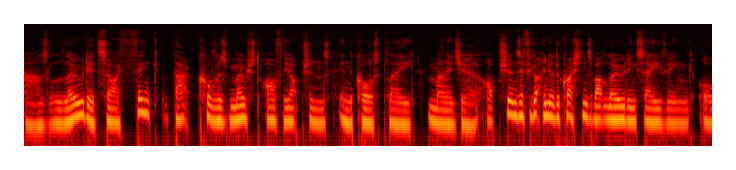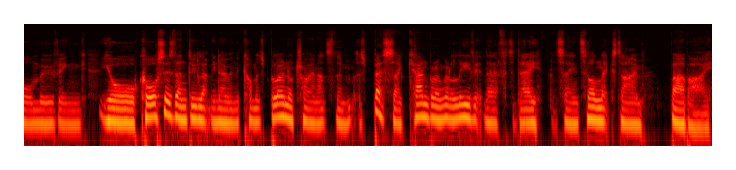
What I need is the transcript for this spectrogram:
has loaded. So I think that covers most of the options in the course play manager options. If you've got any other questions about loading, saving or moving your courses then do let me know in the comments below and I'll try and answer them as best as I can but I'm going to leave it there for today and say until next time, bye bye.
